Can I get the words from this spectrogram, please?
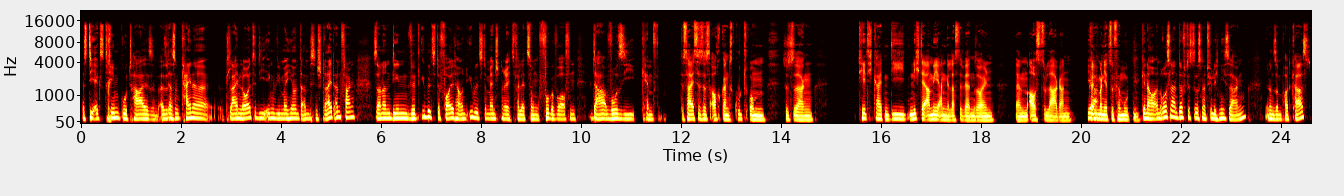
dass die extrem brutal sind. Also das sind keine kleinen Leute, die irgendwie mal hier und da ein bisschen Streit anfangen, sondern denen wird übelste Folter und übelste Menschenrechtsverletzungen vorgeworfen, da wo sie kämpfen. Das heißt, es ist auch ganz gut, um sozusagen Tätigkeiten, die nicht der Armee angelastet werden sollen, ähm, auszulagern. Ja. Könnte man jetzt so vermuten. Genau, in Russland dürftest du es natürlich nicht sagen in unserem Podcast,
